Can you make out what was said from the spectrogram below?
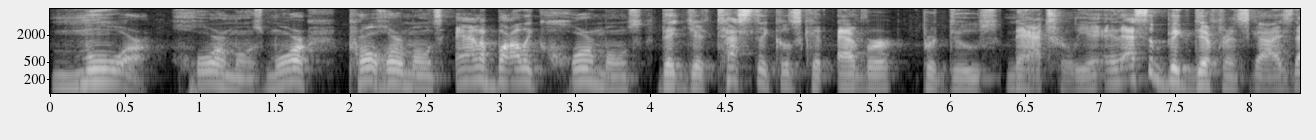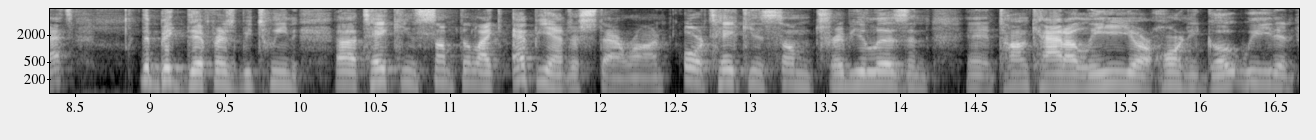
more hormones, more prohormones, anabolic hormones that your testicles could ever produce naturally. And that's a big difference, guys. That's the big difference between uh, taking something like epiandrosterone or taking some tribulus and, and tongkat ali or horny goatweed and,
